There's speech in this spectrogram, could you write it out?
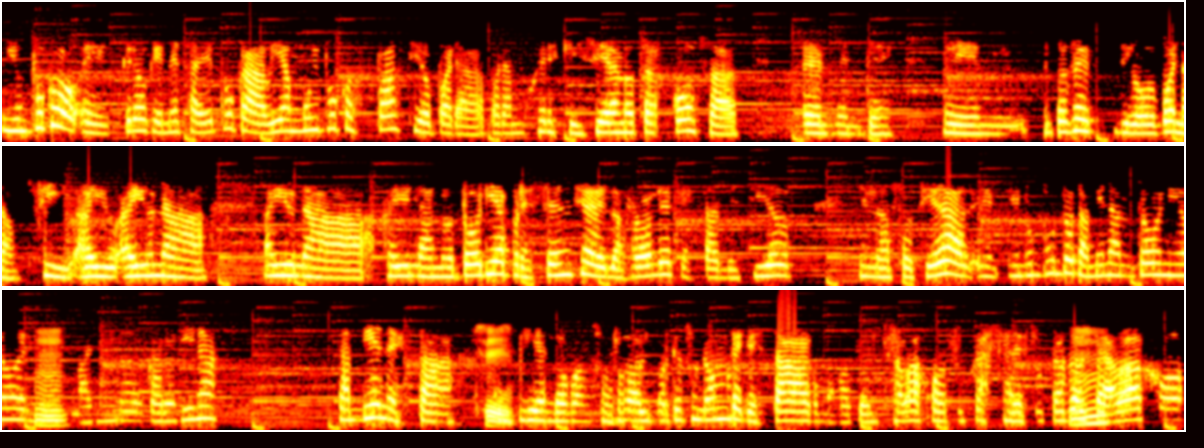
Y un poco eh, creo que en esa época había muy poco espacio para, para mujeres que hicieran otras cosas realmente. Em, entonces digo, bueno, sí, hay, hay una hay una hay una notoria presencia de los roles establecidos en la sociedad. En, un punto también Antonio, el mm. marido de Carolina, también está cumpliendo con su rol, porque es un hombre que está como del trabajo a su casa, de su casa al mm. trabajo,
